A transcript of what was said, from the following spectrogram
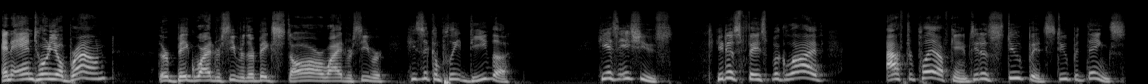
And Antonio Brown, their big wide receiver, their big star wide receiver, he's a complete diva. He has issues. He does Facebook Live after playoff games. He does stupid, stupid things.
